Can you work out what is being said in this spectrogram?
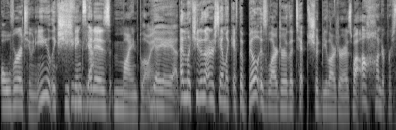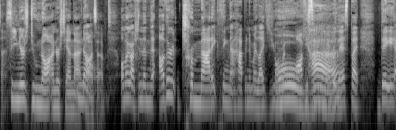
over a toonie, like she, She- thinks yeah. it is mind blowing. Yeah, yeah, yeah. And like she doesn't understand like if the bill is larger, the tip should be larger as well. a hundred percent. Seniors do not understand that No. concept. Oh my gosh. And then the other traumatic thing that happened in my life, you Oh, remember, obviously yeah. remember this, but they,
